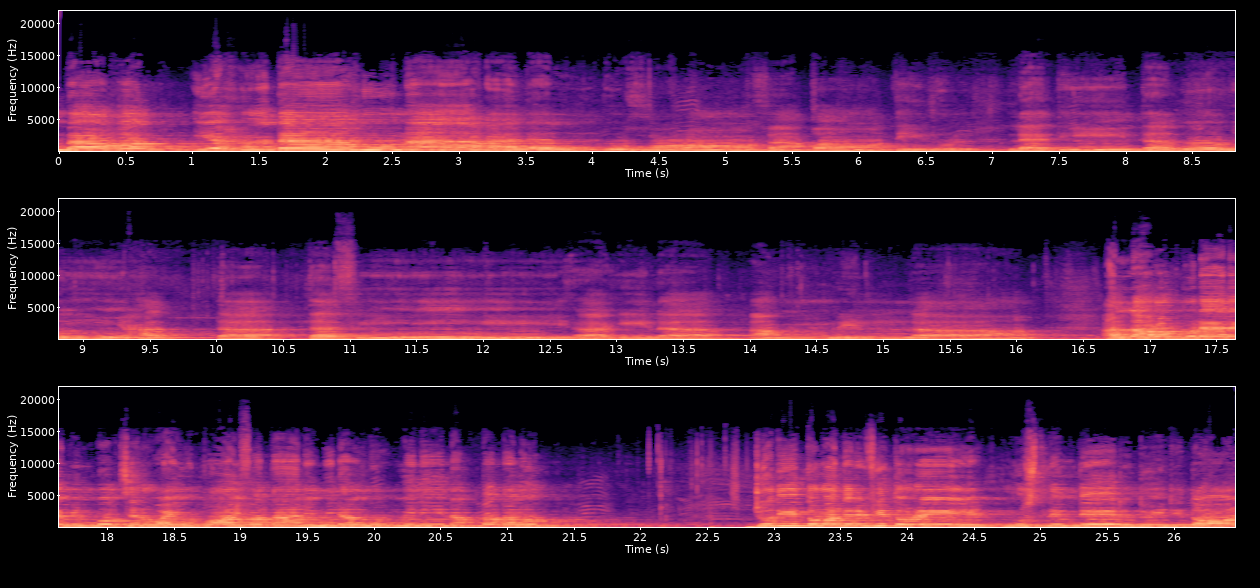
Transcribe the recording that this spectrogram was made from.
بغت إحداهما على الأخرى فقاتلوا التي تبغي حتى تفيء إلى أمر الله আল্লাহ রব্বুল আলামিন বলছেন ওয়াইন তাইফাতানি মিনাল মুমিনিনা ইকতাতালু যদি তোমাদের ভিতরে মুসলিমদের দুইটি দল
